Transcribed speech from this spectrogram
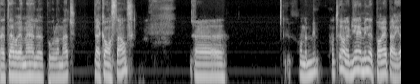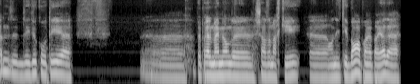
attend vraiment pour le match la constance. on, a, on a bien aimé notre première période. Des deux côtés, à peu près le même nombre de chances de marquer. on était bon en première période à,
